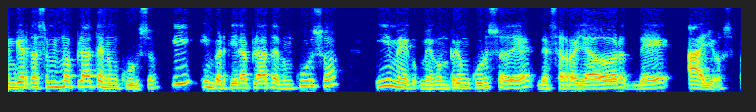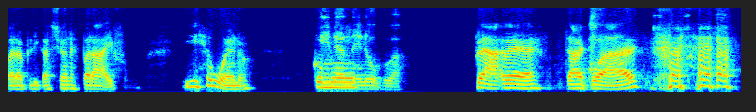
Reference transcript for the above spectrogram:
invierto esa misma plata en un curso. Y invertí la plata en un curso y me, compré un curso de desarrollador de iOS para aplicaciones para iPhone. Y dije, bueno, como... Claro, eh, tal cual.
